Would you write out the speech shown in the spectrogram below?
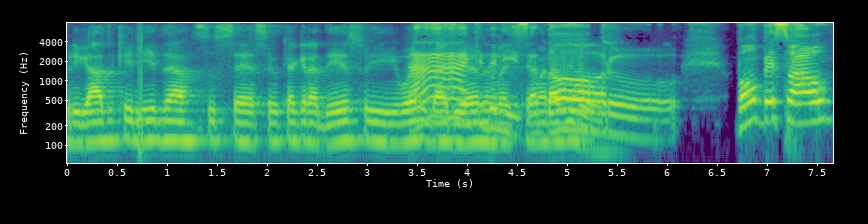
Obrigado, querida. Sucesso. Eu que agradeço. E o ano da ah, que Ariana vai delícia, ser adoro. Bom, pessoal,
